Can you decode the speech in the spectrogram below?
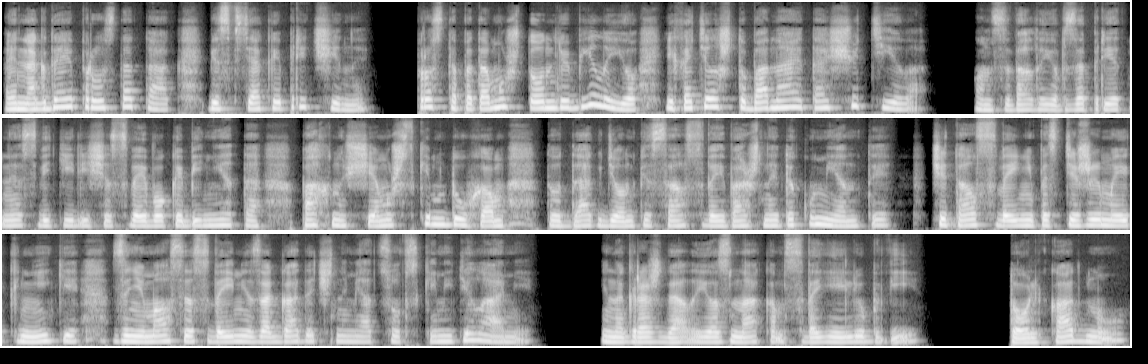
а иногда и просто так, без всякой причины, просто потому, что он любил ее и хотел, чтобы она это ощутила. Он звал ее в запретное святилище своего кабинета, пахнущее мужским духом, туда, где он писал свои важные документы, читал свои непостижимые книги, занимался своими загадочными отцовскими делами и награждал ее знаком своей любви. Только одну,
